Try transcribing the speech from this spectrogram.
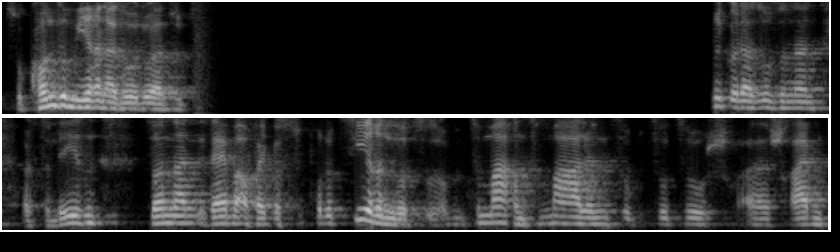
zu konsumieren, also, also oder so, sondern oder zu lesen, sondern selber auch etwas zu produzieren, so zu, zu machen, zu malen, zu, zu, zu äh, schreiben.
